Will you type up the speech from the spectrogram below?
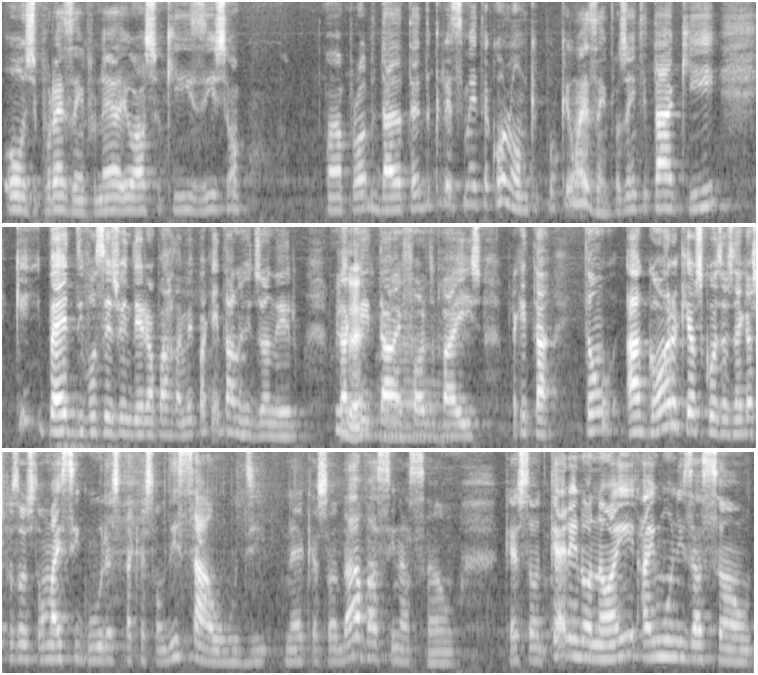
hoje, por exemplo, né, eu acho que existe uma, uma probabilidade até do crescimento econômico. Porque, um exemplo, a gente está aqui, quem impede de vocês venderem um apartamento para quem está no Rio de Janeiro, para é. quem está fora do país, para quem está... Então, agora que as coisas, né, que as pessoas estão mais seguras da questão de saúde, né, questão da vacinação, questão de, querendo ou não, a, imunização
